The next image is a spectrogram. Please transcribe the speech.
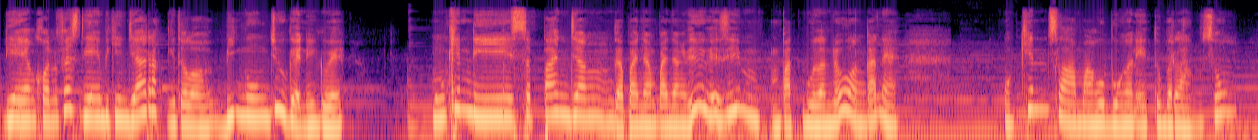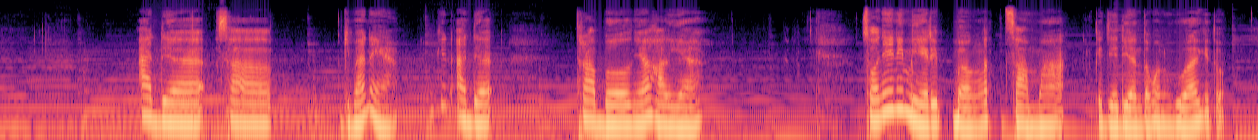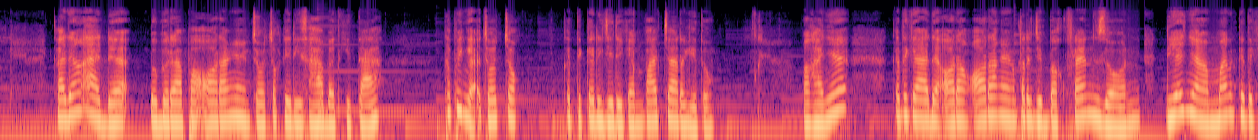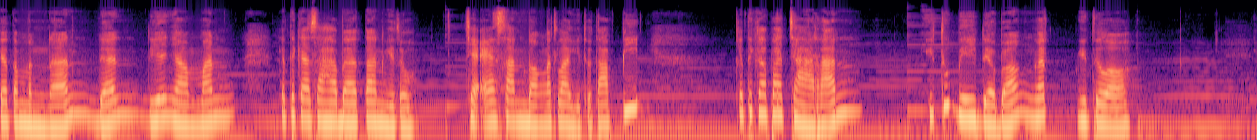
dia yang confess dia yang bikin jarak gitu loh. Bingung juga nih gue. Mungkin di sepanjang nggak panjang-panjang juga sih empat bulan doang kan ya. Mungkin selama hubungan itu berlangsung ada sal gimana ya? Mungkin ada trouble-nya kali ya. Soalnya ini mirip banget sama kejadian teman gue gitu. Kadang ada beberapa orang yang cocok jadi sahabat kita tapi nggak cocok ketika dijadikan pacar gitu makanya ketika ada orang-orang yang terjebak friend zone, dia nyaman ketika temenan dan dia nyaman ketika sahabatan gitu. CS-an banget lah gitu. Tapi ketika pacaran itu beda banget gitu loh.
